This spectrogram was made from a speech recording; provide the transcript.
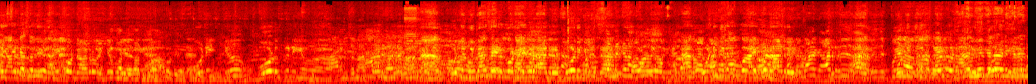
வைக்கல ஹைகோர்ட் ஆர்டர் வைக்க முடியாது கொடிக்கும் போர்டுக்கும் நீங்க தான் sir high court order sir. தான் ஹைகோர்ட் ஆர்டர் நீங்களா எடுக்கிறேன்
